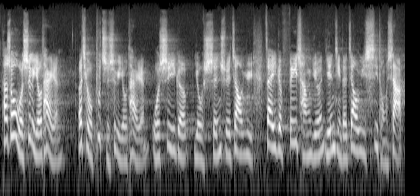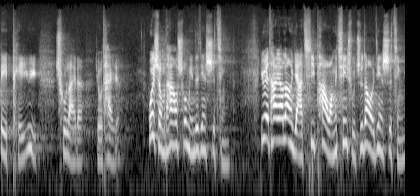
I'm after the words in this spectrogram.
他说：“我是个犹太人，而且我不只是个犹太人，我是一个有神学教育，在一个非常严严谨的教育系统下被培育出来的犹太人。为什么他要说明这件事情？”因为他要让亚基帕王清楚知道一件事情，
